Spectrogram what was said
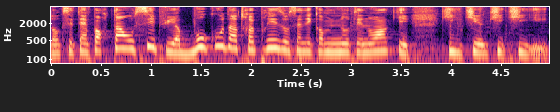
Donc, c'est important aussi. Puis, il y a beaucoup d'entreprises au sein des communautés noires qui, qui, qui, qui qui,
